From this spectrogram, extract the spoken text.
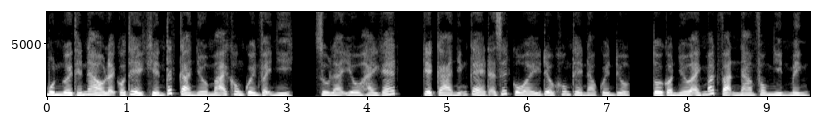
một người thế nào lại có thể khiến tất cả nhớ mãi không quên vậy nhỉ? Dù là yêu hay ghét, kể cả những kẻ đã giết cô ấy đều không thể nào quên được. Tôi còn nhớ ánh mắt vạn nam phong nhìn mình,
